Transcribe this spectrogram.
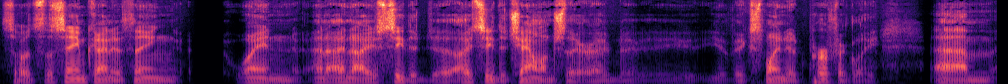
So it's the same kind of thing when and, and I see the I see the challenge there. I, you've explained it perfectly. Um,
